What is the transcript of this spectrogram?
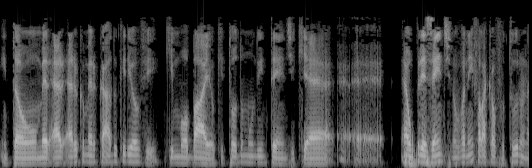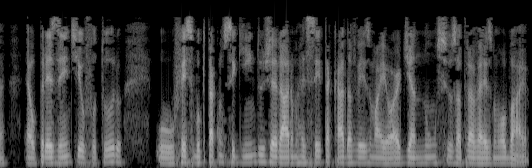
Então, era, era, o que o mercado queria ouvir, que mobile, que todo mundo entende que é, é, é o presente, não vou nem falar que é o futuro, né? É o presente e o futuro. O Facebook está conseguindo gerar uma receita cada vez maior de anúncios através do mobile.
